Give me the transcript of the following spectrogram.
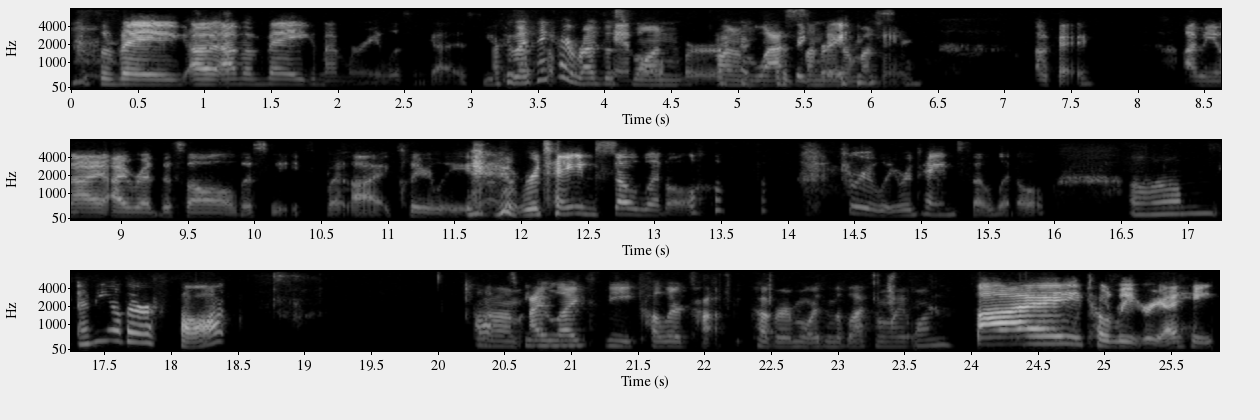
It's a vague. I, I have a vague memory. Listen, guys. because I think I read this one for- um, last Sunday or. Monday. Okay. I mean, I I read this all this week, but I clearly retained so little. Truly retained so little. Um, any other thoughts? Thoughts, Um, I like the color co- cover more than the black and white one. I totally agree. I hate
